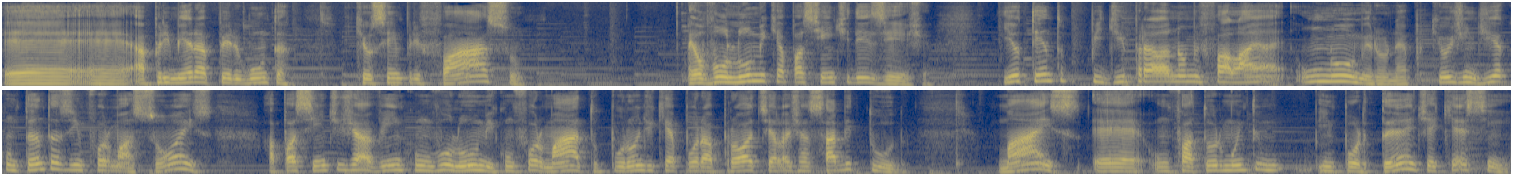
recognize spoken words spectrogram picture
É, é, a primeira pergunta que eu sempre faço é o volume que a paciente deseja. E eu tento pedir para ela não me falar um número, né? Porque hoje em dia, com tantas informações, a paciente já vem com volume, com formato, por onde quer pôr a prótese, ela já sabe tudo. Mas é, um fator muito importante é que assim,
